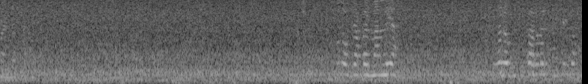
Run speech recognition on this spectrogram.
？Thank you. 说加倍慢练，那都不是在为谈心干嘛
